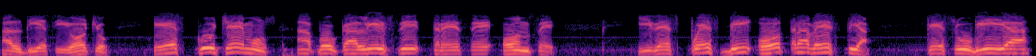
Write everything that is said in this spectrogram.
al 18. Escuchemos Apocalipsis 13, 11. Y después vi otra bestia que subía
